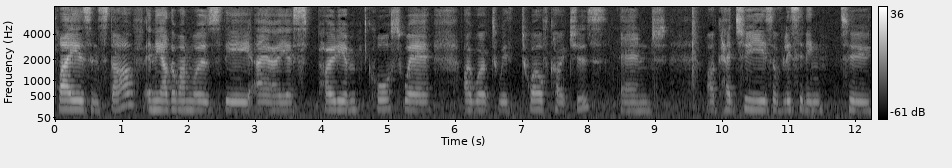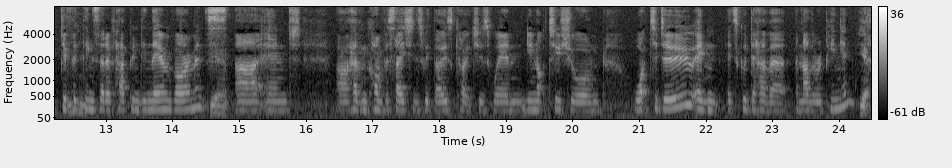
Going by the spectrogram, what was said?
players and staff. And the other one was the AIS podium course where I worked with 12 coaches and I've had two years of listening to different Mhm. things that have happened in their environments Yeah. uh, and uh, having conversations with those coaches when you're not too sure on what to do and it's good to have a, another opinion. Yeah.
